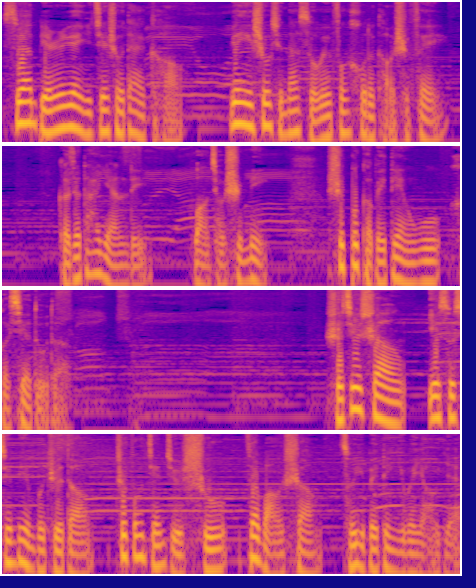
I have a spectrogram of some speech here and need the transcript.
虽然别人愿意接受代考，愿意收取那所谓丰厚的考试费，可在他眼里，网球是命，是不可被玷污和亵渎的。实际上，叶苏欣并不知道这封检举书在网上足以被定义为谣言，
